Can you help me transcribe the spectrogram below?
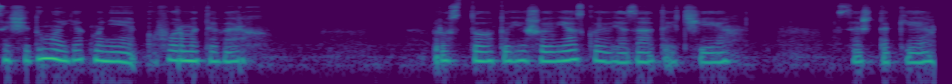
Все ще думаю, як мені оформити верх. Просто тугішою в'язкою в'язати, чи все ж таки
